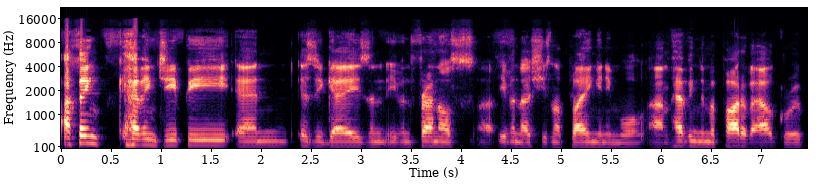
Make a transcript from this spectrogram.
I think having GP and Izzy Gaze and even Franos, uh, even though she's not playing anymore, um, having them a part of our group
